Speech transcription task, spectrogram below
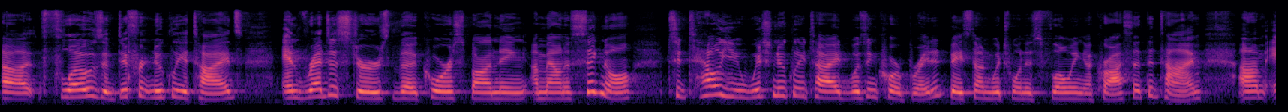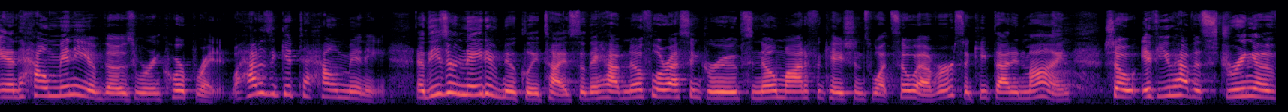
uh, flows of different nucleotides and registers the corresponding amount of signal to tell you which nucleotide was incorporated based on which one is flowing across at the time um, and how many of those were incorporated. Well, how does it get to how many? Now, these are native nucleotides, so they have no fluorescent groups, no modifications whatsoever, so keep that in mind. So if you have a string of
